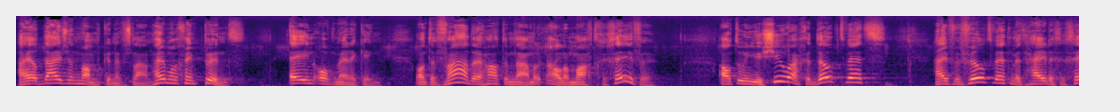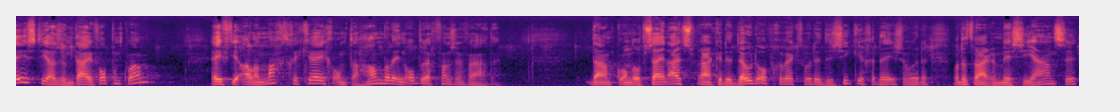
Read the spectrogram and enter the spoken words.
Hij had duizend man kunnen verslaan. Helemaal geen punt. Eén opmerking. Want de vader had hem namelijk alle macht gegeven. Al toen Yeshua gedoopt werd, hij vervuld werd met heilige geest, die als een duif op hem kwam, heeft hij alle macht gekregen om te handelen in opdracht van zijn vader. Daarom konden op zijn uitspraken de doden opgewekt worden, de zieken genezen worden, want het waren messiaanse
